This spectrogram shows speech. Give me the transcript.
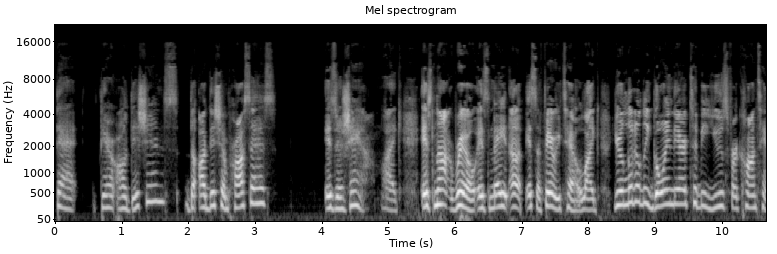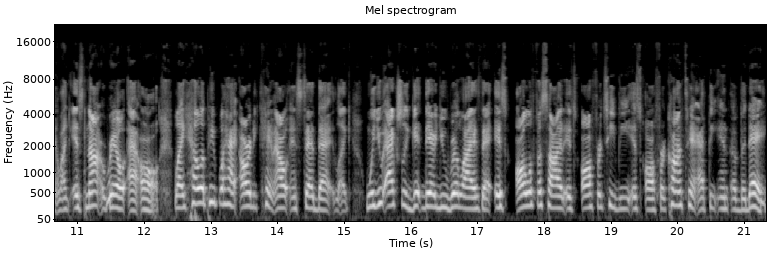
that their auditions, the audition process is a sham. Like, it's not real. It's made up. It's a fairy tale. Like, you're literally going there to be used for content. Like, it's not real at all. Like, hella people had already came out and said that, like, when you actually get there, you realize that it's all a facade. It's all for TV. It's all for content at the end of the day.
